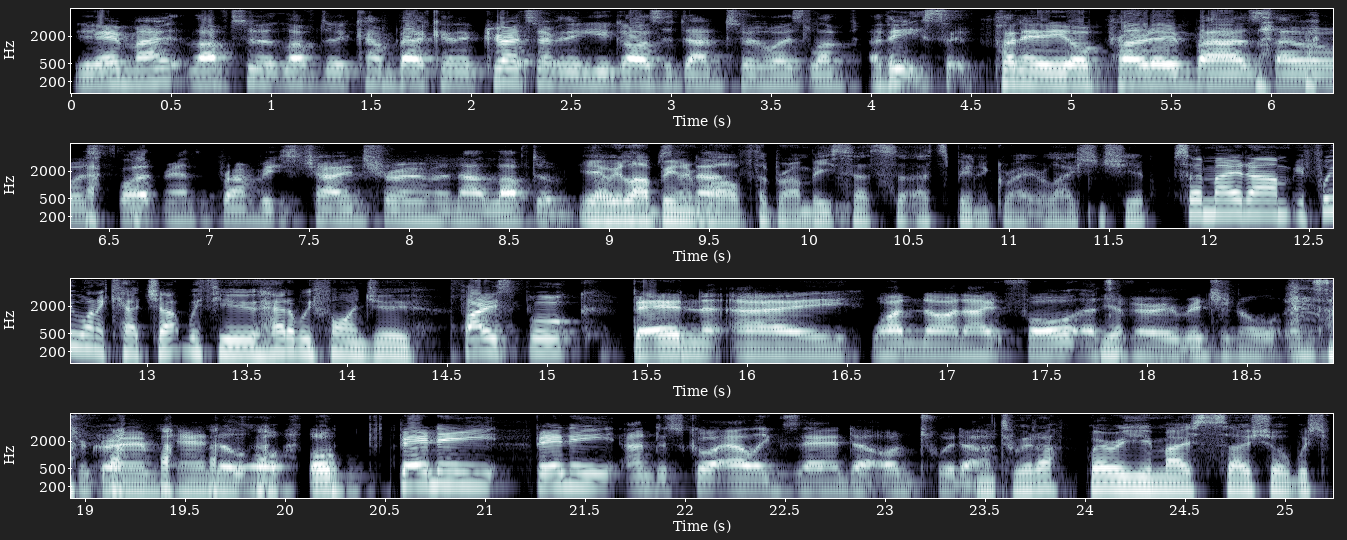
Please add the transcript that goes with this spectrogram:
Yeah, mate, love to love to come back, and it creates everything you guys have done too. Always love. I think plenty of your protein bars. They were always floating around the Brumbies change room, and I loved them. Yeah, we love being so involved with the Brumbies. That's that's been a great relationship. So, mate, um, if we want to catch up with you, how do we find you? Facebook, Ben A one nine eight four. That's yep. a very original Instagram handle, or or Benny Benny underscore Alexander on Twitter. On Twitter, where are you most social? Which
